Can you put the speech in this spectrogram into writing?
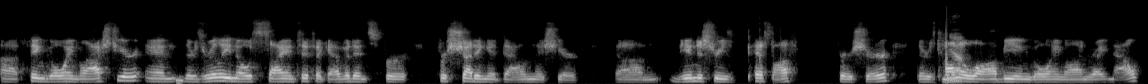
uh, thing going last year, and there's really no scientific evidence for for shutting it down this year. Um, the industry's pissed off for sure. There's a ton of lobbying going on right now.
